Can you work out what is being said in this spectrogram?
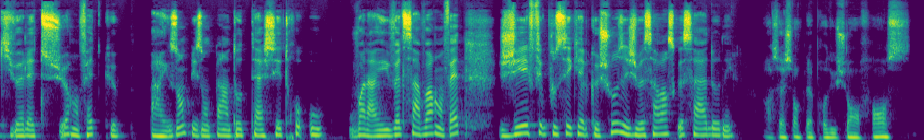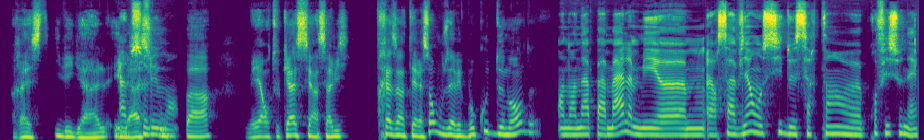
qui veulent être sûrs en fait que par exemple, ils n'ont pas un taux de THC trop haut. Voilà, ils veulent savoir en fait, j'ai fait pousser quelque chose et je veux savoir ce que ça a donné. Alors sachant que la production en France reste illégale, hélas ou pas, mais en tout cas c'est un service très intéressant. Vous avez beaucoup de demandes On en a pas mal, mais euh, alors ça vient aussi de certains euh, professionnels.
